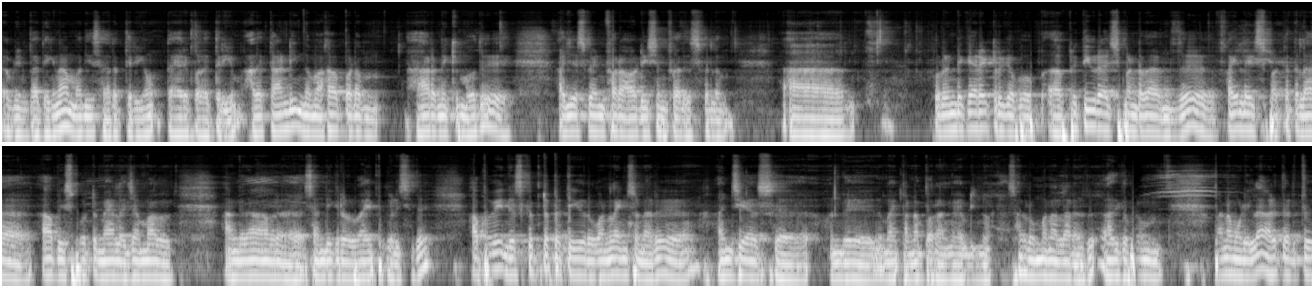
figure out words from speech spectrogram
அப்படின்னு பார்த்தீங்கன்னா மதி சாரை தெரியும் தயாரிப்பாளர் தெரியும். அதை தாண்டி இந்த மகா படம் ஆரம்பிக்கும் போது I just went for audition for this film ஒரு ரெண்டு கேரக்டருக்கு அப்போ பிருத்திவிராஜ் பண்ணுறதா இருந்தது. ஃபைவ் லைட்ஸ் பக்கத்தில் ஆஃபீஸ் போட்டு மேலே ஜமால் அங்கே தான் அவரை சந்திக்கிற ஒரு வாய்ப்பு கிடைச்சிது. அப்போவே இந்த ஸ்கிரிப்டை பற்றி ஒரு ஒன்லைன் சொன்னார். அன்சியாஸ் வந்து இது மாதிரி பண்ண போகிறாங்க அப்படின்னு ஸோ ரொம்ப நல்லா இருந்தது. அதுக்கப்புறம் பண்ண முடியல. அடுத்தடுத்து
